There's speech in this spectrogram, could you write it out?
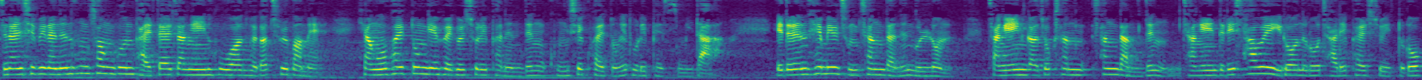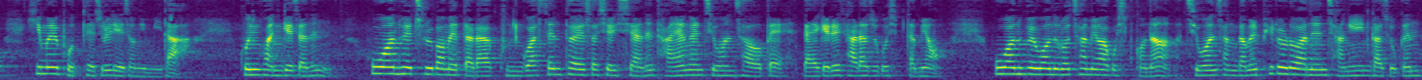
지난 10일에는 홍성군 발달장애인 후원회가 출범해 향후 활동 계획을 수립하는 등 공식 활동에 돌입했습니다. 이들은 해밀 중창단은 물론 장애인 가족 상담 등 장애인들이 사회 일원으로 자립할 수 있도록 힘을 보태줄 예정입니다. 군 관계자는 후원회 출범에 따라 군과 센터에서 실시하는 다양한 지원 사업에 날개를 달아주고 싶다며 후원 회원으로 참여하고 싶거나 지원 상담을 필요로 하는 장애인 가족은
